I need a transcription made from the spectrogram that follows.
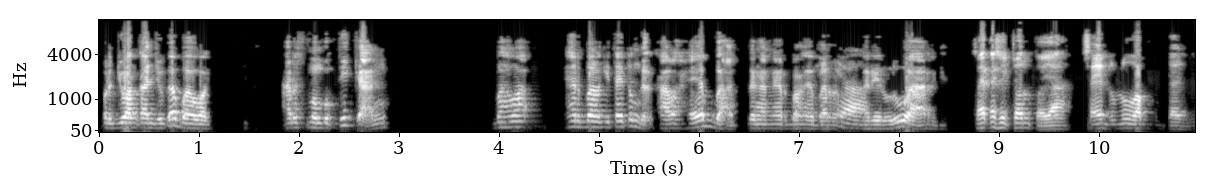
perjuangkan juga bahwa harus membuktikan bahwa herbal kita itu nggak kalah hebat dengan herbal-herbal Iya. dari luar. gitu. Saya kasih contoh ya. Saya dulu waktu jadi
